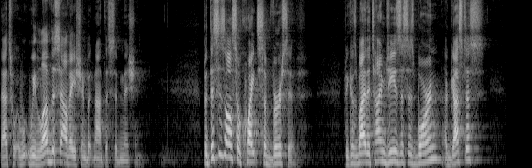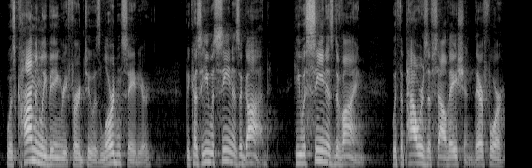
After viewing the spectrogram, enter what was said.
that's what we love the salvation, but not the submission. But this is also quite subversive because by the time Jesus is born, Augustus was commonly being referred to as Lord and Savior because he was seen as a God. He was seen as divine with the powers of salvation. Therefore,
